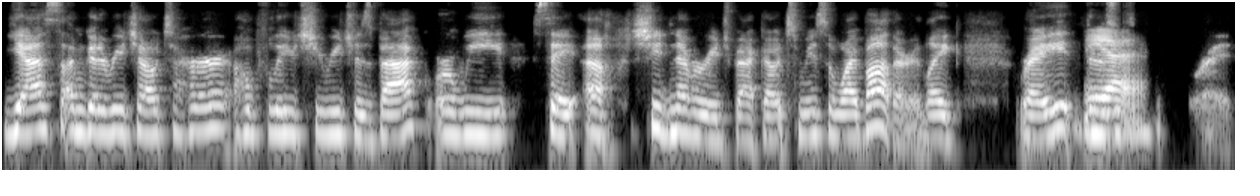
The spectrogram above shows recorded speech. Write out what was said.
yes i'm going to reach out to her. Hopefully she reaches back or we say oh she'd never reach back out to me so why bother? Like right? There's yeah. for it.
